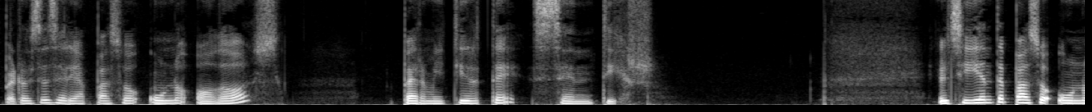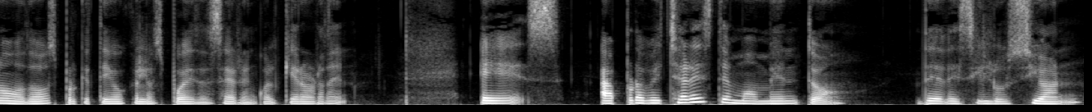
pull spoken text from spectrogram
pero ese sería paso uno o dos, permitirte sentir. El siguiente paso uno o dos, porque te digo que los puedes hacer en cualquier orden, es aprovechar este momento de desilusión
